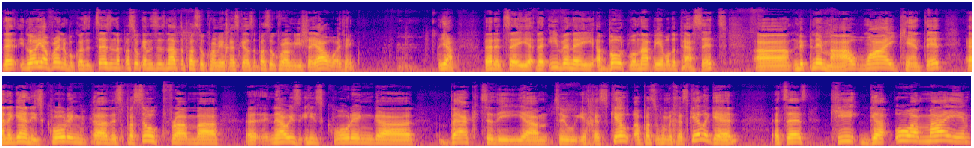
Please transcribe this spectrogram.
that lo yavrenu because it says in the pasuk, and this is not the pasuk from Yecheskel, it's the pasuk from Yeshayahu, I think. Yeah, that it's a that even a, a boat will not be able to pass it. Um, why can't it? And again, he's quoting uh, this pasuk from. Uh, uh, now he's he's quoting uh, back to the um, to Yecheskel, a pasuk from Yecheskel again. It says. Ki mayim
